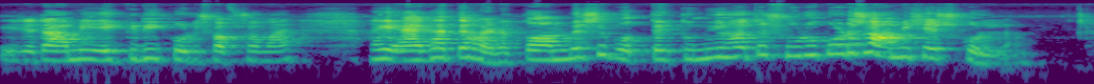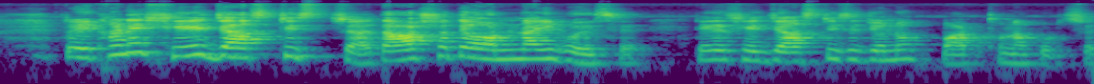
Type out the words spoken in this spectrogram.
যেটা আমি এগ্রি করি সবসময় এক হাতে হয় না, কম বেশি প্রত্যেক, তুমি হয়তো শুরু করেছ, আমি শেষ করলাম। তো এখানে সে জাস্টিস চায়, তার সাথে অন্যায় হয়েছে, ঠিক আছে? সে জাস্টিসের জন্য প্রার্থনা করছে,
